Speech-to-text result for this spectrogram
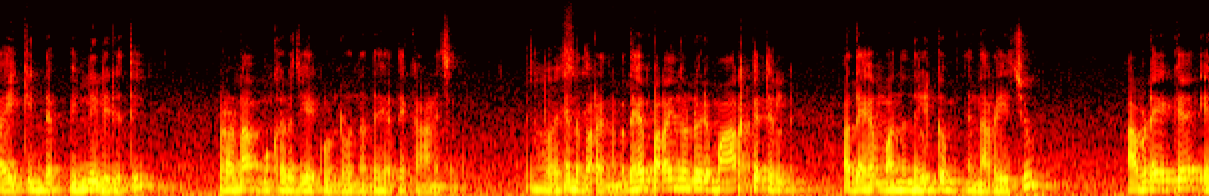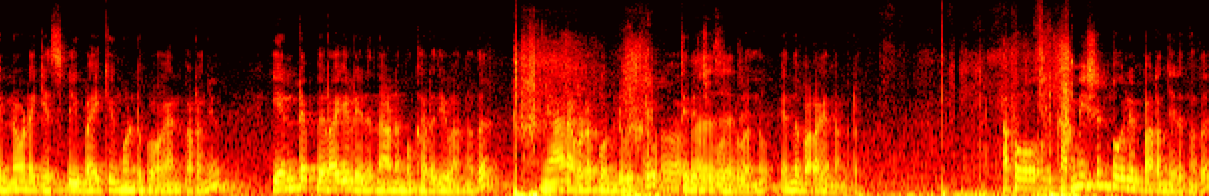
ബൈക്കിന്റെ പിന്നിലിരുത്തി പ്രണബ് മുഖർജിയെ കൊണ്ടുവന്ന് അദ്ദേഹത്തെ കാണിച്ചത് എന്ന് പറയുന്നുണ്ട്. അദ്ദേഹം പറയുന്നുണ്ട് ഒരു മാർക്കറ്റിൽ അദ്ദേഹം വന്ന് നിൽക്കും എന്നറിയിച്ചു. അവിടേക്ക് എന്നോട് എസ് ഡി ബൈക്കും കൊണ്ട് പോകാൻ പറഞ്ഞു. എന്റെ പിറകിലിരുന്നാണ് മുഖർജി വന്നത്. ഞാൻ അവിടെ കൊണ്ടുവിട്ടു തിരിച്ചു കൊണ്ടുവന്നു എന്ന് പറയുന്നുണ്ട്. അപ്പോൾ കമ്മീഷൻ പോലും പറഞ്ഞിരുന്നത്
